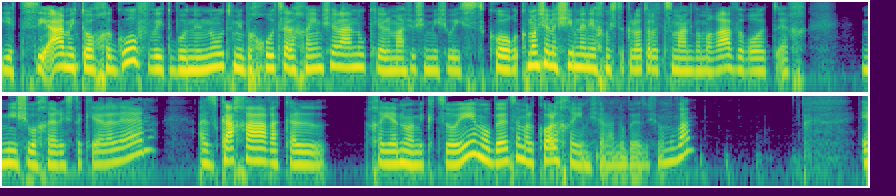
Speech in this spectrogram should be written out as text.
יציאה מתוך הגוף והתבוננות מבחוץ על החיים שלנו כאל משהו שמישהו יזכור. כמו שנשים נניח מסתכלות על עצמן במראה ורואות איך מישהו אחר יסתכל עליהן, אז ככה רק על חיינו המקצועיים, או בעצם על כל החיים שלנו באיזשהו מובן. Uh,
